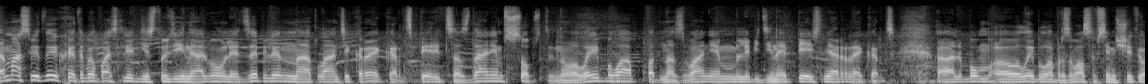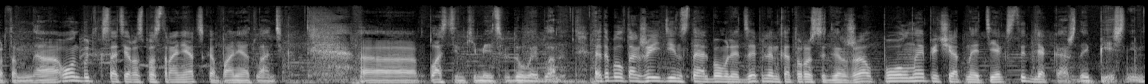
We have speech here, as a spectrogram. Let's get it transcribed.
«Дома святых» — это был последний студийный альбом Led Zeppelin на Atlantic Records перед созданием собственного лейбла под названием «Лебединая песня Records». Альбом э, лейбл образовался в 1974-м. А Он будет, кстати, распространяться компанией Atlantic. Э, Пластинки имеется в виду лейбла. Это был также единственный альбом Led Zeppelin, который содержал полные печатные тексты для каждой песни.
